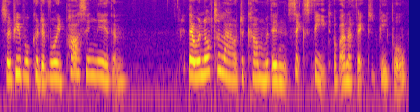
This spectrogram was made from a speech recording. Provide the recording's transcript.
so people could avoid passing near them. They were not allowed to come within six feet of unaffected people,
